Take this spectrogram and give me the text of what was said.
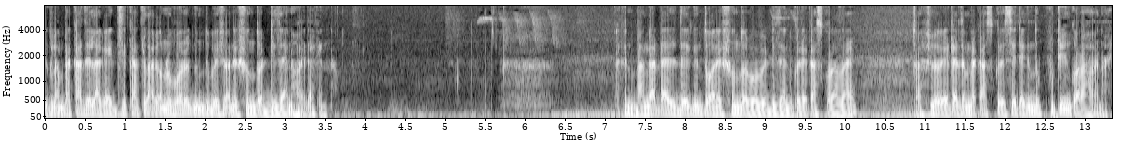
এগুলো আমরা কাজে লাগাই দিচ্ছি কাজ লাগানোর পরেও কিন্তু বেশ অনেক সুন্দর ডিজাইন হয়, দেখেন। দেখেন, ভাঙ্গা টাইলস দিয়ে কিন্তু অনেক সুন্দরভাবে ডিজাইন করে কাজ করা যায়। তো আসলে এটা যে আমরা কাজ করেছি, এটা কিন্তু পুটিং করা হয় নাই।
